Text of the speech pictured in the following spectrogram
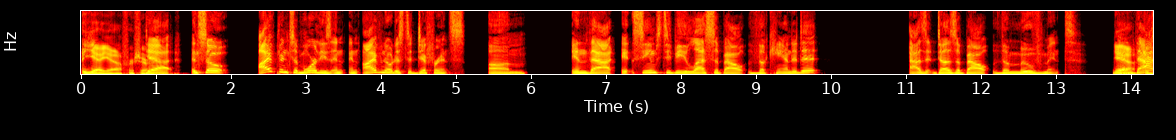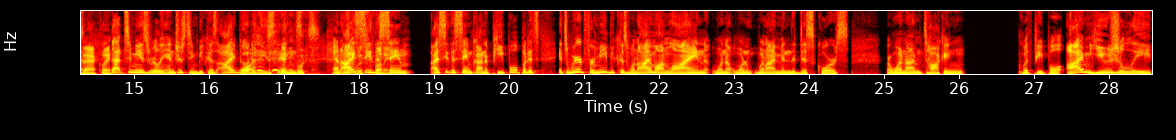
yeah, yeah, for sure. Yeah. And so I've been to more of these and, and I've noticed a difference um in that it seems to be less about the candidate as it does about the movement. yeah, and that- exactly. That to me is really interesting because I go Well, to these things was- and I see the same I see the same kind of people, but it's it's weird for me because when I'm online, when when when I'm in the discourse or when I'm talking with people, I'm usually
